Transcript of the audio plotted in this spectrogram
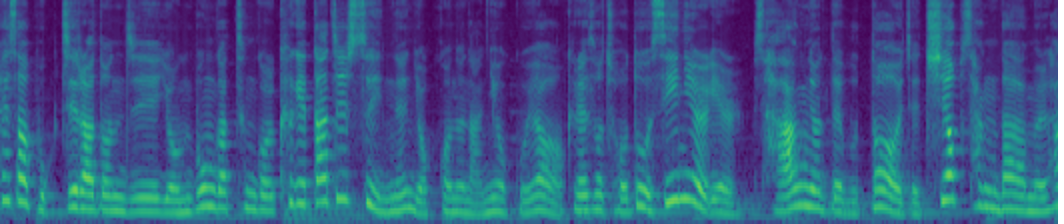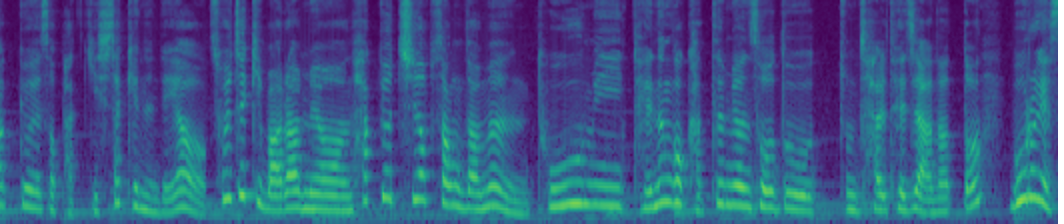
회사 복지라든지 연봉 같은 걸 크게 따질 수 있는 여건은 아니었고요. 그래서 저도 시니어 1 4학년 때부터 이제 취업 상담을 학교에서 받기 시작했는데요. 솔직히 말하면 학교 취업 상담은 도움이 되는 것 같으면서도 좀 잘 되지 않았던? 모르겠어요.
